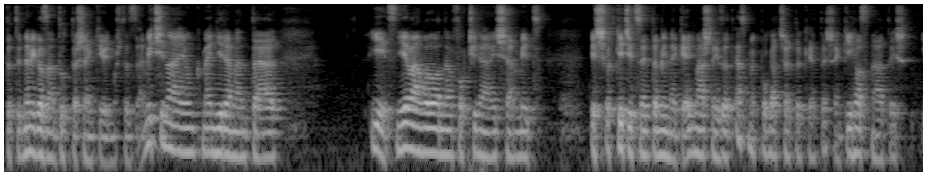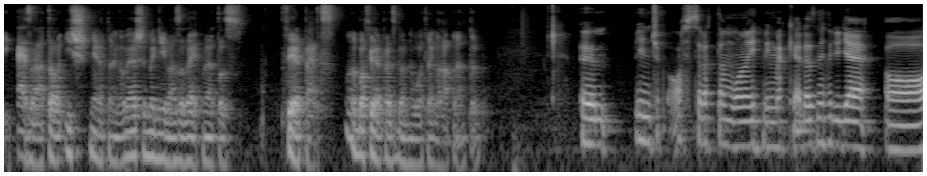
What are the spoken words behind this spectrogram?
Tehát, hogy nem igazán tudta senki, hogy most ezzel mit csináljunk, mennyire ment el. Jéz nyilvánvalóan nem fog csinálni semmit, és ott kicsit szerintem mindenki egymás nézett, ezt meg Pogácsár tökéletesen kihasználta, és ezáltal is nyerte meg a versenyt, meg nyilván az a lejtmenet az fél perc. Abban fél perc benne volt legalább, nem több. Öm, én csak azt szerettem volna itt még megkérdezni, hogy ugye a,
